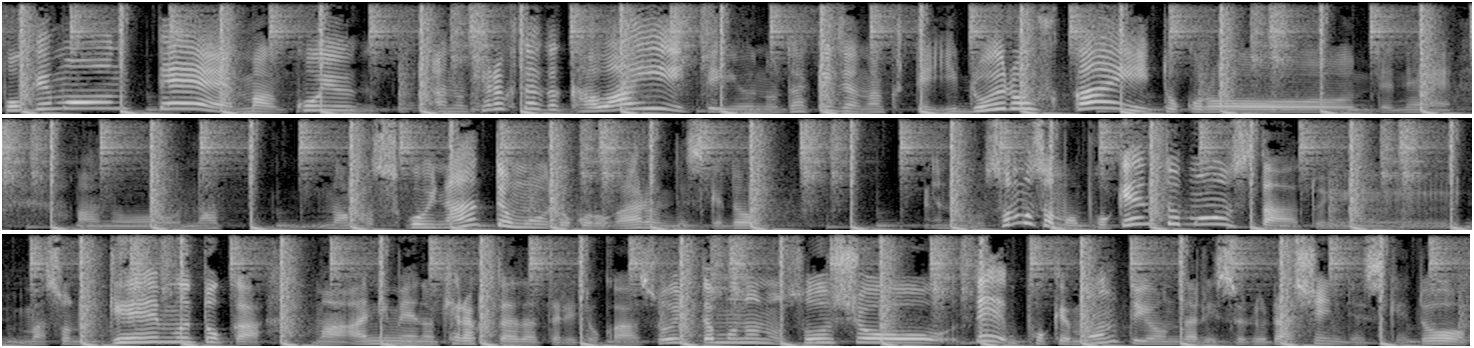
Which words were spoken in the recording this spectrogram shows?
ポケモンって、まあ、こういうあのキャラクターが可愛いっていうのだけじゃなくていろいろ深いところでねあのななんかすごいなって思うところがあるんですけどあのそもそもポケットモンスターというまあ、そのゲームとか、まあ、アニメのキャラクターだったりとかそういったものの総称でポケモンって呼んだりするらしいんですけど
